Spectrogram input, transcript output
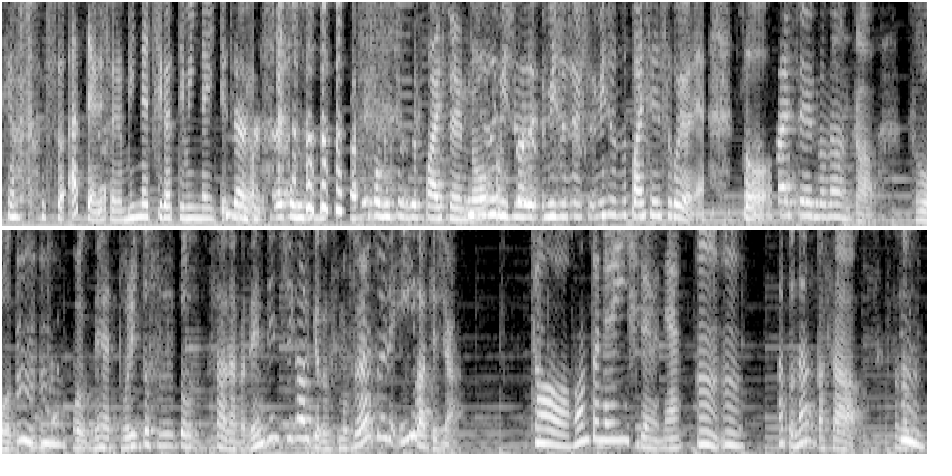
そうそうそう。あったよね。それみんな違ってみんないいって言ってたよ。パイセンみの。みすずみすずみすずパイセンすごいよね。そパイセンのなんかそう,、うんうんそうね鳥と鈴とさなんか全然違うけどもうそれはそれでいいわけじゃん。う。そう。本当にいい詩だよね。うんうん。あとなんかさその、うん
